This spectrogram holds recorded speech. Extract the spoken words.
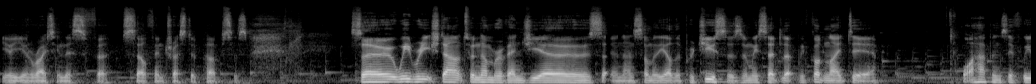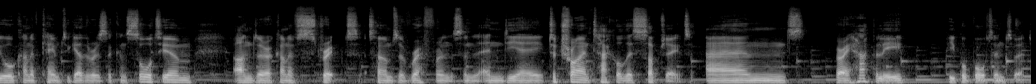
you're, writing this for self interested purposes. So we reached out to a number of NGOs and, and some of the other producers, and we said, look, we've got an idea what happens if we all kind of came together as a consortium under a kind of strict terms of reference and NDA to try and tackle this subject? And very happily, people bought into it.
